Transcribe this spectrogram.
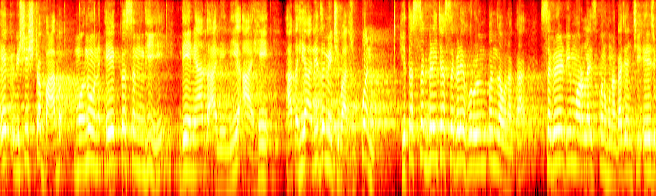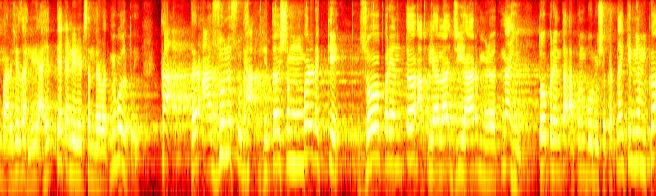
एक विशिष्ट बाब म्हणून एक संधी देण्यात आलेली आहे. आता ही आली जमेची बाजू. पण इथं सगळेच्या सगळे हुरळून पण जाऊ नका. सगळे डिमॉरलाइज पण होऊ नका. ज्यांची एज बार्जे झालेली आहेत त्या कॅन्डिडेट संदर्भात मी बोलतोय. का? तर अजून सुद्धा इथं शंभर टक्के जोपर्यंत आपल्याला जी आर मिळत नाही तोपर्यंत आपण बोलू शकत नाही की नेमकं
